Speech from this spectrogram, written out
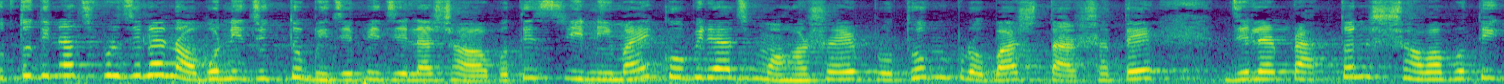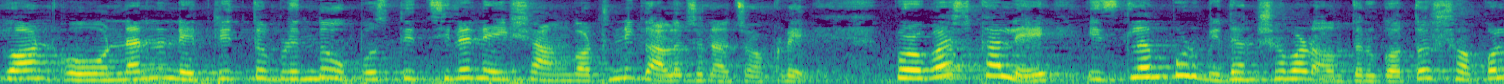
উত্তর দিনাজপুর জেলার নবনিযুক্ত বিজেপি জেলা সভাপতি শ্রী নিমাই কবিরাজ মহাশয়ের প্রথম প্রবাস তার সাথে জেলার প্রাক্তন সভাপতিগণ ও অন্যান্য নেতৃত্ববৃন্দ উপস্থিত ছিলেন এই সাংগঠনিক আলোচনা চক্রে। প্রবাসকালে ইসলামপুর বিধানসভার অন্তর্গত সকল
